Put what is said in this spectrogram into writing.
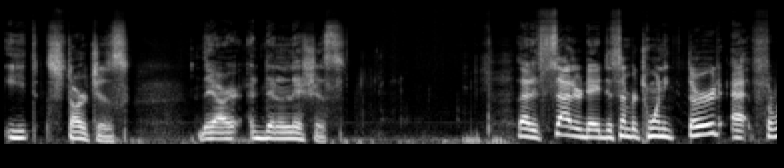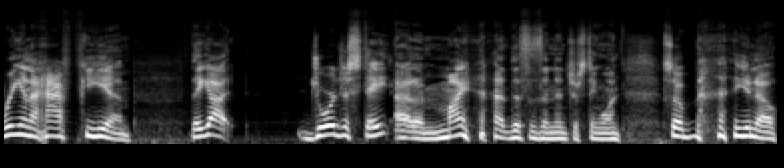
eat starches. They are delicious. That is Saturday, December 23rd at 3.5 p.m. They got Georgia State at a my. this is an interesting one. So, you know,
